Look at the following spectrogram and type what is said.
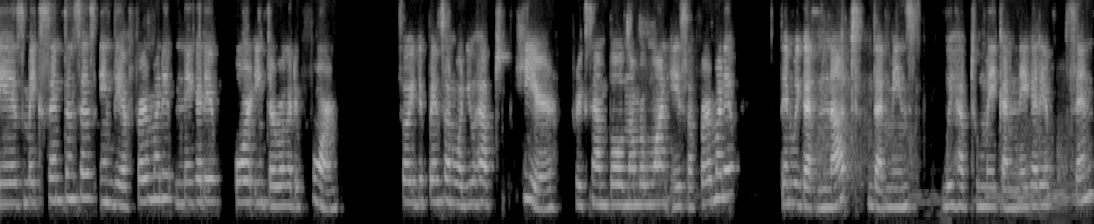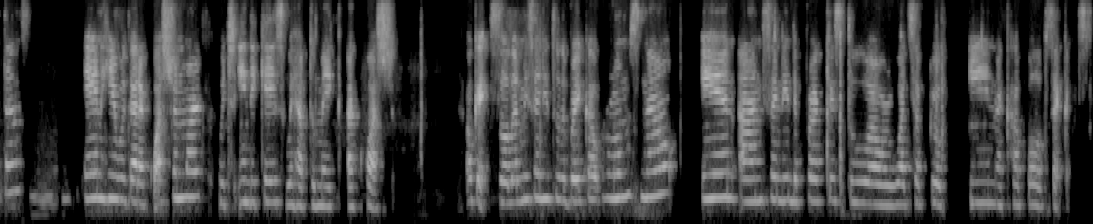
is make sentences in the affirmative, negative, or interrogative form. So it depends on what you have here. For example, number one is affirmative. Then we got not, that means we have to make a negative sentence. And here we got a question mark, which indicates we have to make a question. Okay, so let me send you to the breakout rooms now. And I'm sending the practice to our WhatsApp group in a couple of seconds.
